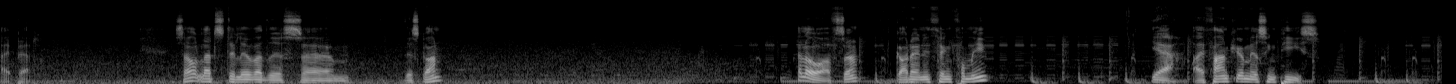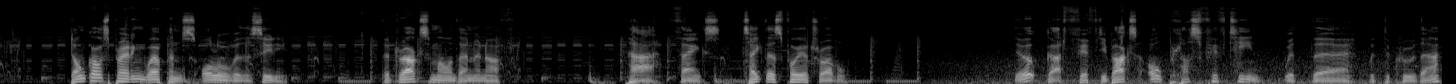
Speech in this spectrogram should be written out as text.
I bet. So let's deliver this um, this gun. Hello, officer. Got anything for me? Yeah, I found your missing piece. Don't go spreading weapons all over the city. The drugs are more than enough. Ha, thanks. Take this for your trouble. Oh, got 50 bucks. Oh, plus 15 with the with the crew there.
